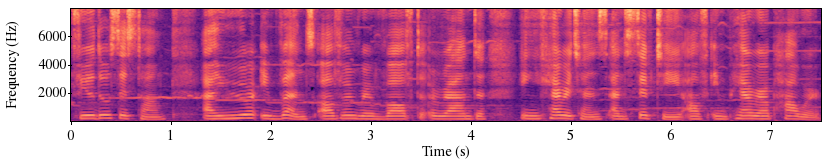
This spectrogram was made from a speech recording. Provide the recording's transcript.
feudal system, annual events often revolved around the inheritance and safety of imperial power.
